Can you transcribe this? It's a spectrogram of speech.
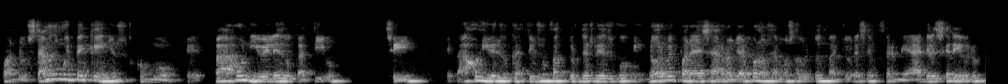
cuando estamos muy pequeños, como el bajo nivel educativo, ¿sí? El bajo nivel educativo es un factor de riesgo enorme para desarrollar cuando somos adultos mayores enfermedades del cerebro.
